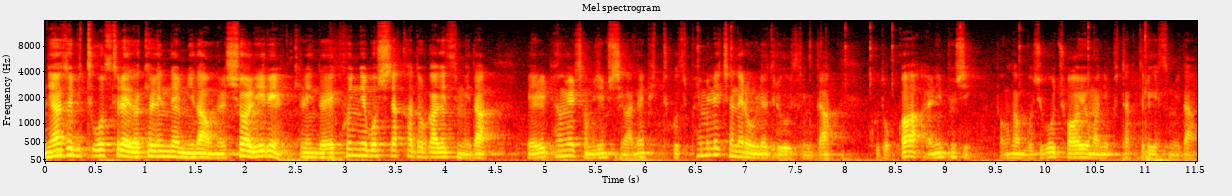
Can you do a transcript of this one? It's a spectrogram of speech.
안녕하세요 비트고 스 트레이더 캘린더입니다. 오늘 10월 1일 캘린더의 코인 예보 시작하도록 하겠습니다. 매일 평일 점심시간에 비트고스 패밀리 채널을 올려드리고 있습니다. 구독과 알림 표시, 영상 보시고 좋아요 많이 부탁드리겠습니다.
